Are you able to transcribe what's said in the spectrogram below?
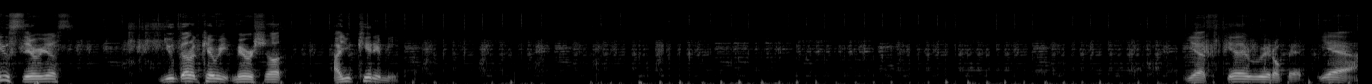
You serious? You gotta carry mirror shot? Are you kidding me? Yes, get rid of it. Yeah.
